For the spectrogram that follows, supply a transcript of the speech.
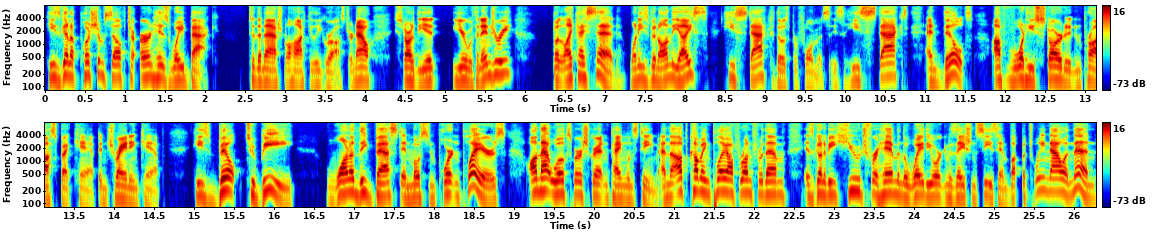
he's going to push himself to earn his way back to the National Hockey League roster. Now, he started the year with an injury, but like I said, when he's been on the ice, he stacked those performances. He's stacked and built off of what he started in prospect camp, in training camp. He's built to be one of the best and most important players on that Wilkes-Barre Scranton Penguins team. And the upcoming playoff run for them is going to be huge for him and the way the organization sees him. But between now and then,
